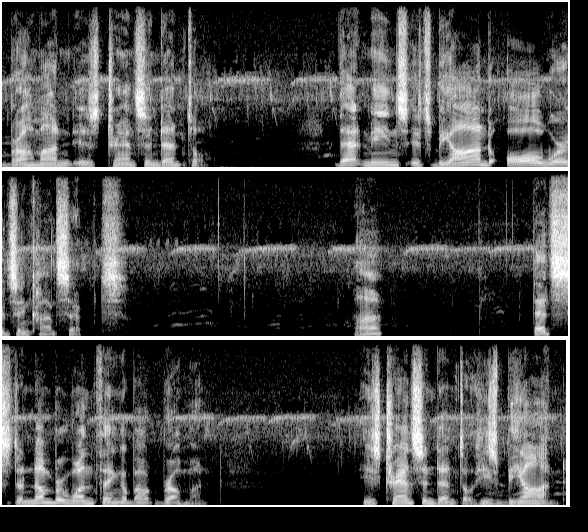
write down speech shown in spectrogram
Brahman is transcendental. That means it's beyond all words and concepts. Huh? That's the number one thing about Brahman. He's transcendental. He's beyond.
